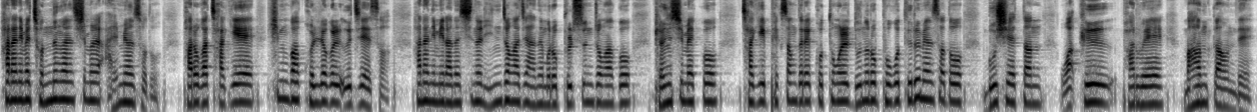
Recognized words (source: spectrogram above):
하나님의 전능하심을 알면서도 바로가 자기의 힘과 권력을 의지해서 하나님이라는 신을 인정하지 않으므로 불순종하고 변심했고 자기 백성들의 고통을 눈으로 보고 들으면서도 무시했던 그 바로의 마음 가운데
